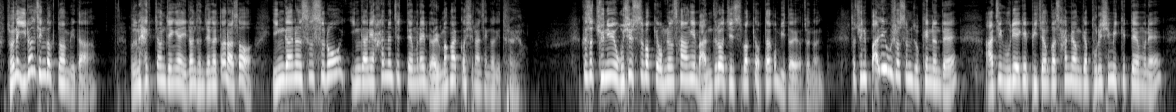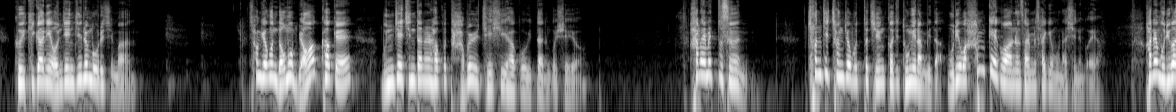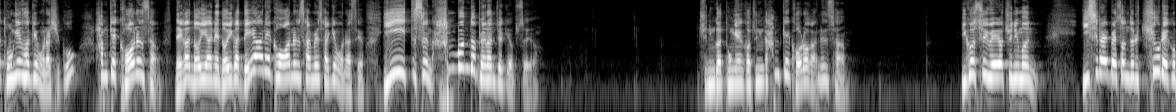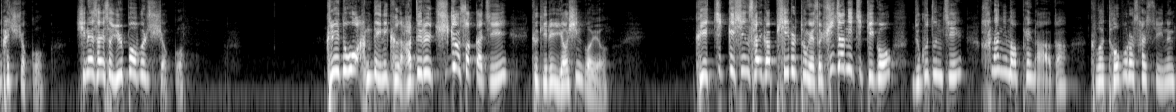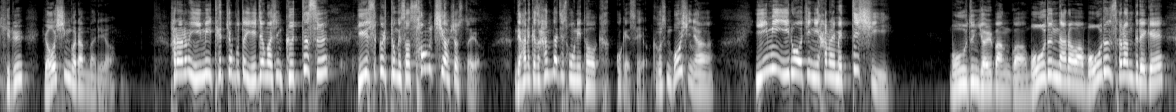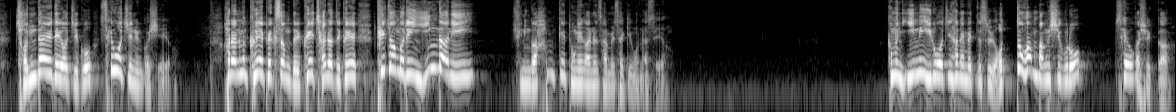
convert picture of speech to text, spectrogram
저는 이런 생각도 합니다. 무슨 핵전쟁이나 이런 전쟁을 떠나서 인간은 스스로 인간이 하는 짓 때문에 멸망할 것이라는 생각이 들어요. 그래서 주님이 오실 수밖에 없는 상황이 만들어질 수밖에 없다고 믿어요. 저는. 그래서 주님 빨리 오셨으면 좋겠는데 아직 우리에게 비전과 사명과 부르심이 있기 때문에 그 기간이 언제인지는 모르지만 성경은 너무 명확하게 문제 진단을 하고 답을 제시하고 있다는 것이에요. 하나님의 뜻은 천지창조부터 지금까지 동일합니다. 우리와 함께 거하는 삶을 살기 원하시는 거예요. 하나님 우리가 동행하기 원하시고 함께 거하는 삶 내가 너희 안에 너희가 내 안에 거하는 삶을 살기 원하세요. 이 뜻은 한 번도 변한 적이 없어요. 주님과 동행하고 주님과 함께 걸어가는 삶 이것을 위하여 주님은 이스라엘 백성들을 출애굽해 주셨고 시내사에서 율법을 주셨고 그래도 안 되니 그 아들을 죽여서까지 그 길을 여신 거예요. 그의 찢기신 살과 피를 통해서 휘장이 찢기고 누구든지 하나님 앞에 나아가 그와 더불어 살 수 있는 길을 여신 거란 말이에요. 하나님은 이미 태초부터 예정하신 그 뜻을 예수 그리스도를 통해서 성취하셨어요. 근데 하나님께서 한 가지 소원이 더 갖고 계세요. 그것은 무엇이냐? 이미 이루어진 이 하나님의 뜻이 모든 열방과 모든 나라와 모든 사람들에게 전달되어지고 세워지는 것이에요. 하나님은 그의 백성들, 그의 자녀들, 그의 피조물인 인간이 주님과 함께 동행하는 삶을 살기 원하세요. 그러면 이미 이루어진 하나님의 뜻을 어떠한 방식으로 세워가실까?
